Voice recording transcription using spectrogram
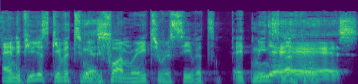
And if you just give it to me Yes. before I'm ready to receive it, it means nothing. Yes.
